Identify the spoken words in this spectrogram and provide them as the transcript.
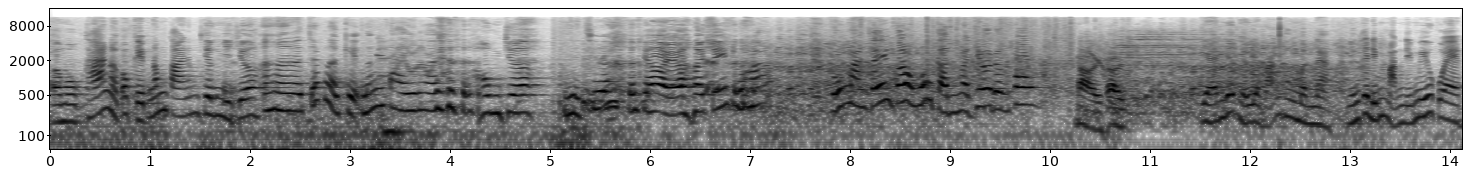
Ờ một tháng rồi có kịp nắm tay nắm chân gì chưa? à, Chắc là kịp nắm tay thôi Hôn chưa? Dạ chưa Trời ơi tiếc quá Cũng mang tiếng có một mối tình mà chưa được hôn Trời ơi Giờ em giới thiệu về bản thân mình nè, Những cái điểm mạnh, điểm yếu của em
